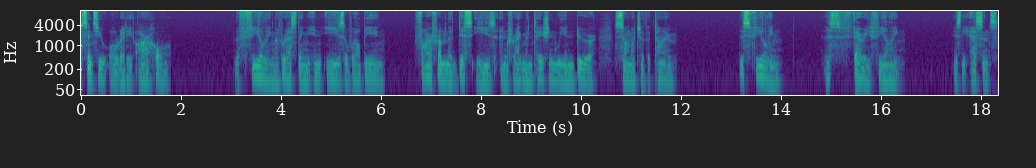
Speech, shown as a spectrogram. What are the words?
since you already are whole, the feeling of resting in ease of well being, far from the dis ease and fragmentation we endure so much of the time. This feeling, this very feeling, is the essence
